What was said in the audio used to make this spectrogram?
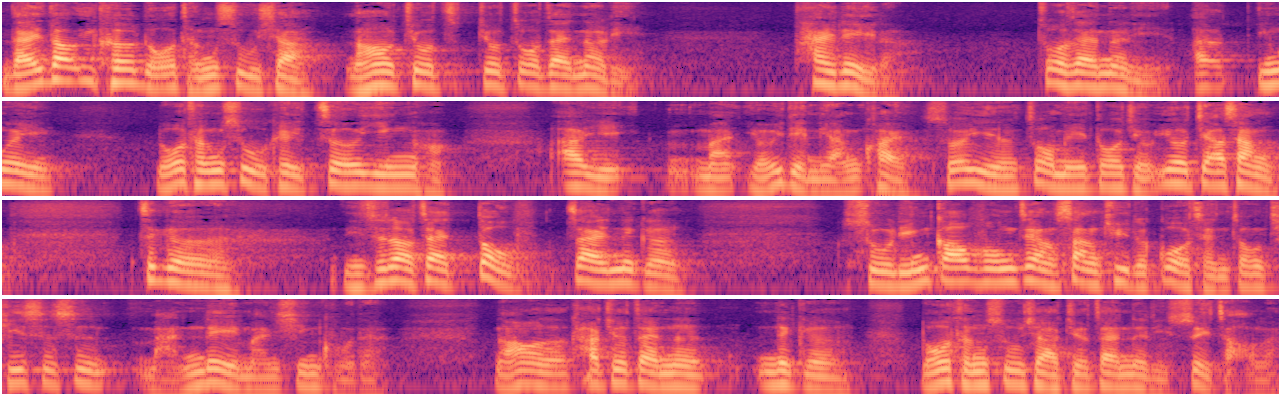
来到一棵罗藤树下，然后就就坐在那里，太累了，坐在那里啊，因为罗藤树可以遮阴哈，啊也蛮有一点凉快，所以呢坐没多久，又加上这个，你知道在豆在那个属林高峰这样上去的过程中，其实是蛮累蛮辛苦的，然后呢他就在那那个罗藤树下就在那里睡着了，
